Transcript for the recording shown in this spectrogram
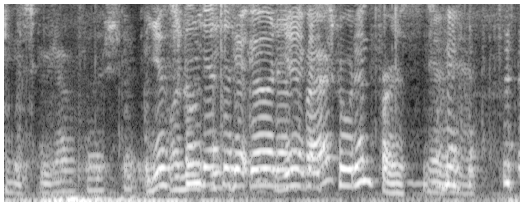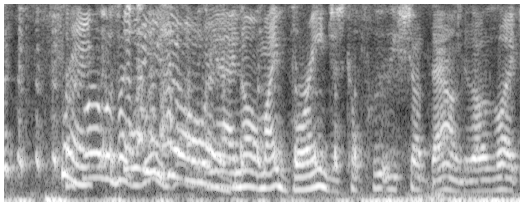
You need a screwdriver for this shit? Yeah, Well, don't you have to screw it in yeah, you first? screw it in first. Yeah. yeah. Frank, I was like, what are you doing? Yeah, I know. My brain just completely shut down because I was like,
